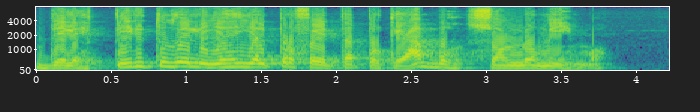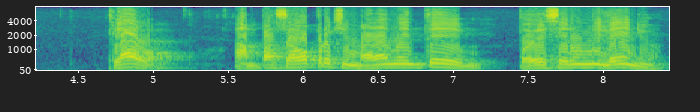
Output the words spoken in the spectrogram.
del espíritu de Elías y el profeta, porque ambos son lo mismo. Claro, han pasado aproximadamente, puede ser un milenio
